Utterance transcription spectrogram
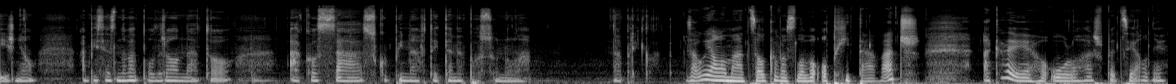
týždňov, aby sa znova pozrel na to, ako sa skupina v tej téme posunula. Napríklad. Zaujalo ma celkovo slovo odchytávač. Aká je jeho úloha špeciálne?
